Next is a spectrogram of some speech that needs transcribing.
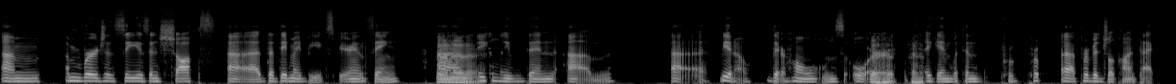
um emergencies and shocks uh that they might be experiencing No, no, um no. mainly within um uh you know their homes or Uh-huh, uh-huh. again within pro- pro- uh, provincial context.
